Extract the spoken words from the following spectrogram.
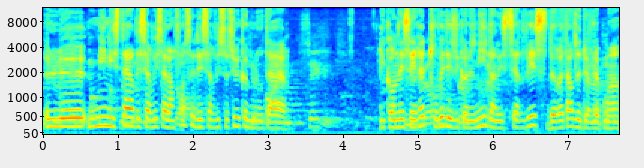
le ministère des services à l'enfance et des services sociaux et communautaires et qu'on essaierait de trouver des économies dans les services de retard de développement.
